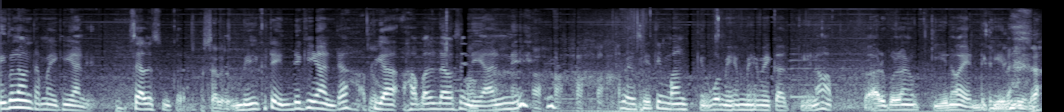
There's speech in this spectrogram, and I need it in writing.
ඒගොල්ලන් තමයි කියන්නේ සැලසුම්. සැලසුම්. මේකට එන්න කියන්න අපි හවල් දවසේ යන්නේ. ඉතින් මං කිව්වා මෙහෙම මෙහෙම එකක් තියෙනවා. අරගොල්ලන් කියනවා එන්න කියලා.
